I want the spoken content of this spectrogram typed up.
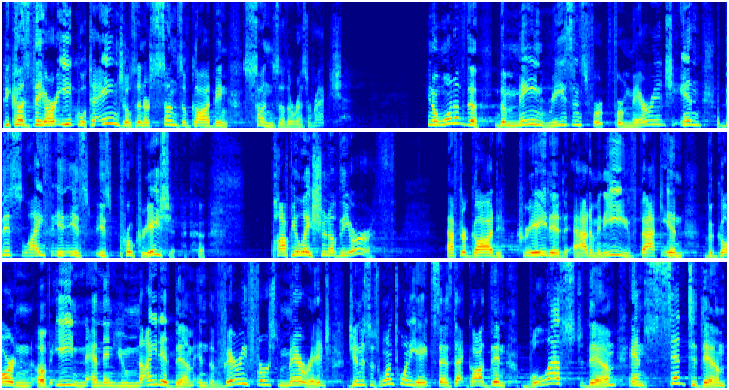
Because they are equal to angels and are sons of God, being sons of the resurrection. You know, one of the, the main reasons for, for marriage in this life is, is, procreation. population of the earth. After God created Adam and Eve back in the Garden of Eden and then united them in the very first marriage, Genesis 1:28 says that God then blessed them and said to them,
